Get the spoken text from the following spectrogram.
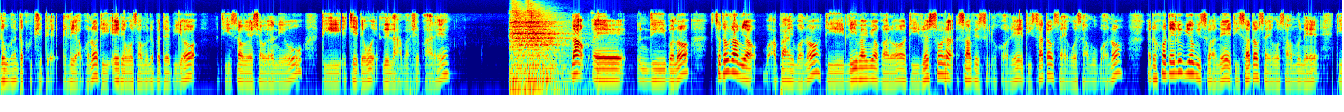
လုပ်ငန်းတစ်ခုဖြစ်တဲ့အလျောက်ပေါ့နော်ဒီဧည့်သည်ဝန်ဆောင်မှုနဲ့ပတ်သက်ပြီးတော့ဒီဆောင်ရွက်ရှောင်ရံတွေကိုဒီအခြေတင်ဝင်လေ့လာမှာဖြစ်ပါတယ်နောက်အဲဒီပေါ့နော်စတုတ္ထမြောက်အပိုင်းပေါ့နော်ဒီလေးပိုင်းမြောက်ကတော့ဒီ restaurant service လို့ခေါ်တဲ့ဒီစားတောက်ဆိုင်ဝန်ဆောင်မှုပေါ့နော်အဲ့တော့ hotel လို့ပြောပြီးဆိုတာ ਨੇ ဒီစားတောက်ဆိုင်ဝန်ဆောင်မှု ਨੇ ဒီ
